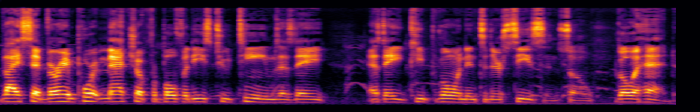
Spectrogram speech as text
Like I said, very important matchup for both of these two teams as they as they keep going into their season. So go ahead.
